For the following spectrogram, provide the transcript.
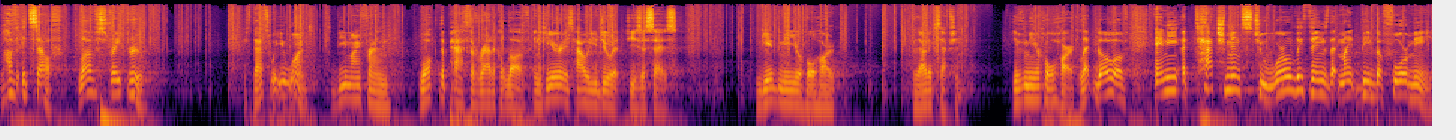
Love itself. Love straight through. If that's what you want, to be my friend, walk the path of radical love. And here is how you do it, Jesus says. Give me your whole heart, without exception. Give me your whole heart. Let go of any attachments to worldly things that might be before me.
